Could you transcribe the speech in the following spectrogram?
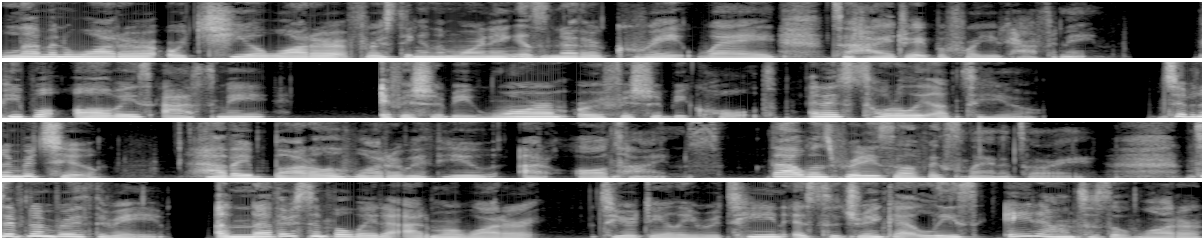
Lemon water or chia water first thing in the morning is another great way to hydrate before you caffeinate. People always ask me if it should be warm or if it should be cold, and it's totally up to you. Tip number two have a bottle of water with you at all times. That one's pretty self explanatory. Tip number three another simple way to add more water to your daily routine is to drink at least eight ounces of water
